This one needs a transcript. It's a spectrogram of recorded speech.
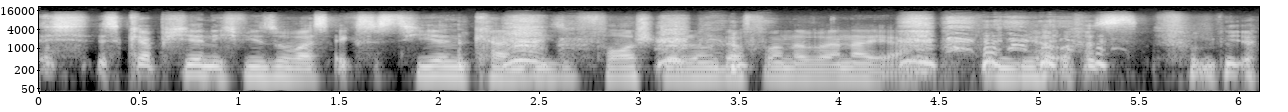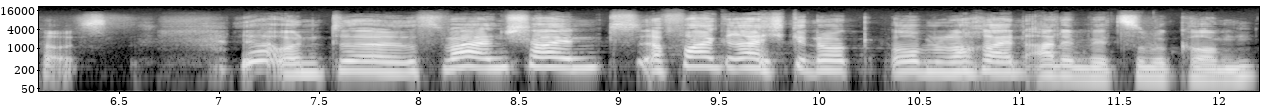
ich, ich kapiere nicht, wie sowas existieren kann, diese Vorstellung davon, aber naja, von mir aus, von mir aus. Ja, und äh, es war anscheinend erfolgreich genug, um noch ein Anime zu bekommen.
